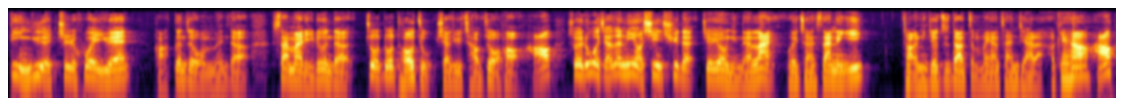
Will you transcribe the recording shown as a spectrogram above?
订阅制会员，好，跟着我们的赛麦理论的做多头组下去操作哈。好，所以如果假设你有兴趣的，就用你的 LINE 回传三零一，好，你就知道怎么样参加了。OK 哈，好，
